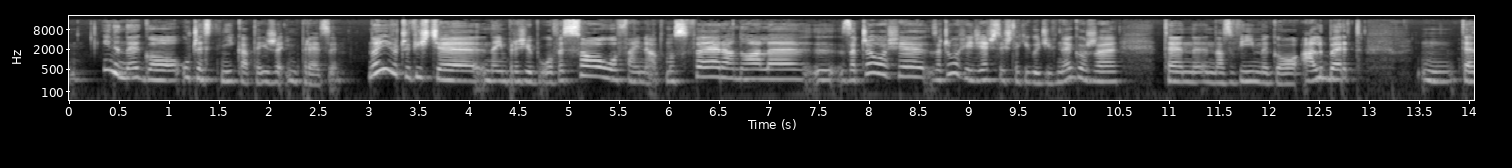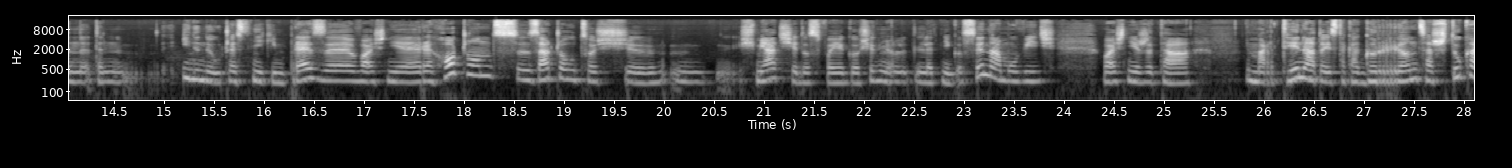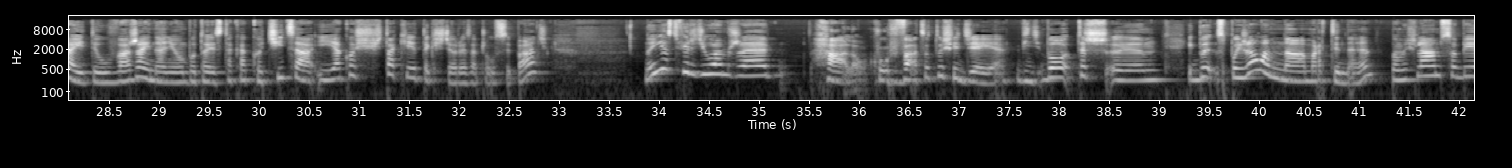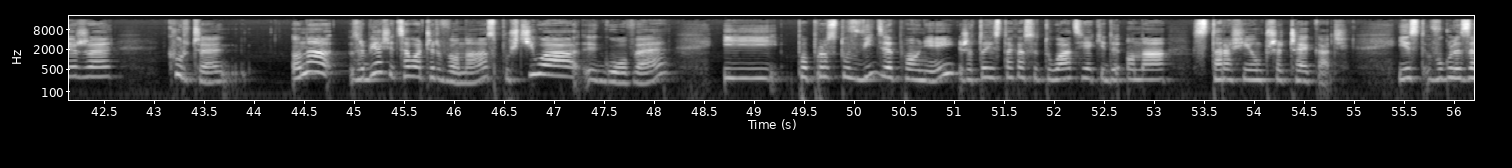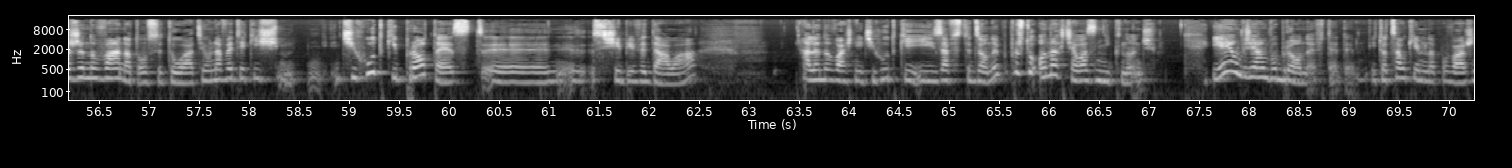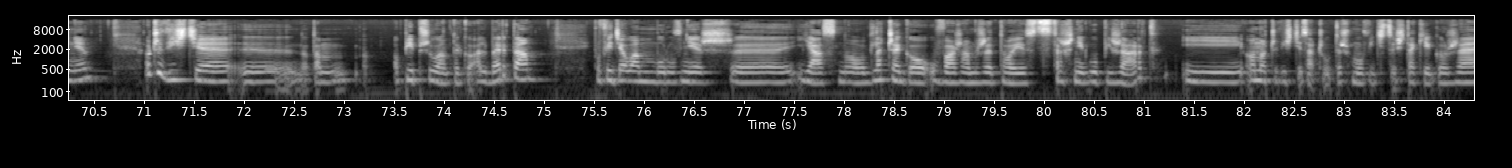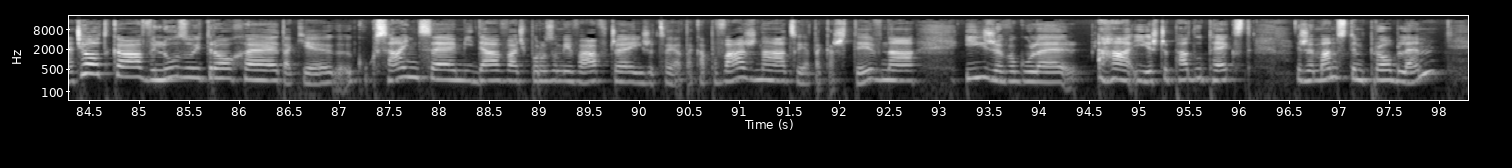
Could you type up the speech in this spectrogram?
innego uczestnika tejże imprezy. No i oczywiście na imprezie było wesoło, fajna atmosfera, no ale y, zaczęło się, zaczęło się dziać coś takiego dziwnego, że ten, nazwijmy go Albert, ten, ten inny uczestnik imprezy, właśnie rechocząc, zaczął coś y, śmiać się do swojego siedmioletniego syna, mówić właśnie, że ta Martyna to jest taka gorąca sztuka i ty uważaj na nią, bo to jest taka kocica i jakoś takie tekściory zaczął sypać. No i ja stwierdziłam, że halo, kurwa, co tu się dzieje? Bo też jakby spojrzałam na Martynę, pomyślałam sobie, że kurczę, ona zrobiła się cała czerwona, spuściła y, głowę i po prostu widzę po niej, że to jest taka sytuacja, kiedy ona stara się ją przeczekać. Jest w ogóle zażenowana tą sytuacją, nawet jakiś cichutki protest yy, z siebie wydała, ale no właśnie, cichutki i zawstydzony, po prostu ona chciała zniknąć. I ja ją wzięłam w obronę wtedy i to całkiem na poważnie. Oczywiście, yy, no tam opieprzyłam tego Alberta. Powiedziałam mu również y, jasno, dlaczego uważam, że to jest strasznie głupi żart. I on oczywiście zaczął też mówić coś takiego, że ciotka, wyluzuj trochę, takie kuksańce mi dawać porozumiewawcze i że co ja taka poważna, co ja taka sztywna i że w ogóle... Aha, i jeszcze padł tekst, że mam z tym problem,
